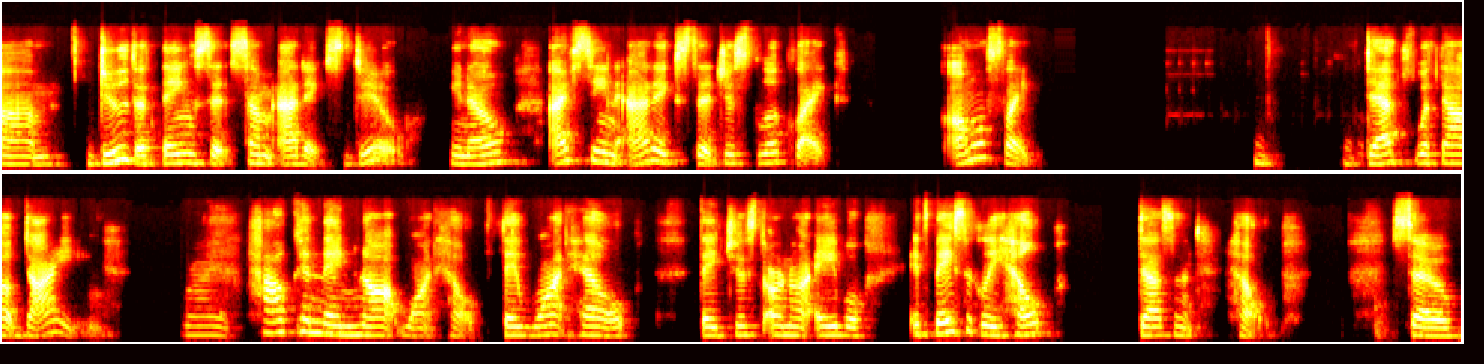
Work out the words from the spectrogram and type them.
um, do the things that some addicts do you know i've seen addicts that just look like almost like death without dying. Right. How can they not want help? They want help. They just are not able. It's basically help doesn't help. So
